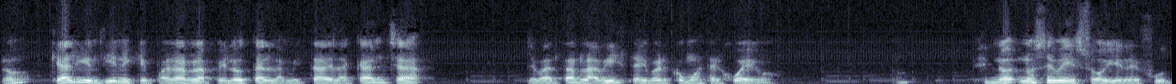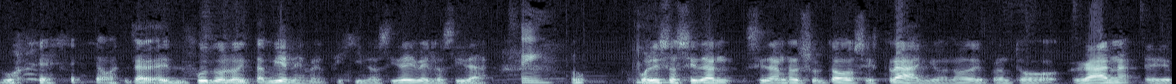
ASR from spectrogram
¿no? Que alguien tiene que parar la pelota en la mitad de la cancha, levantar la vista y ver cómo está el juego. No, no se ve eso hoy en el fútbol. el fútbol hoy también es vertiginosidad y velocidad. Por eso se dan, se dan resultados extraños, ¿no? De pronto gana, eh,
